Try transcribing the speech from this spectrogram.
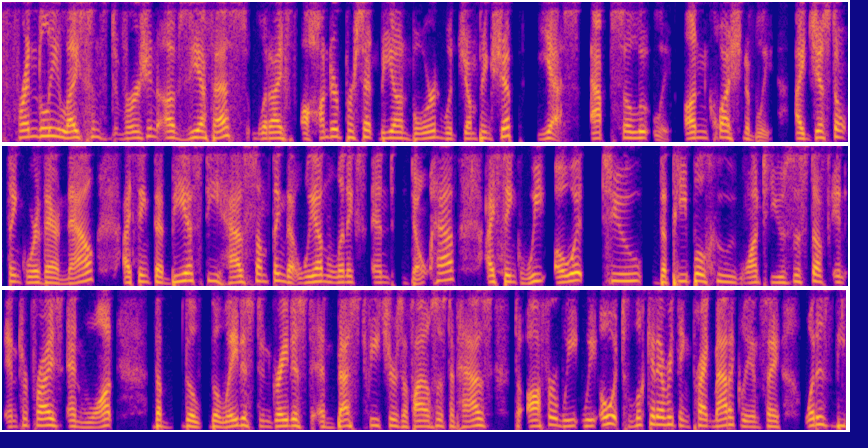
friendly licensed version of ZFS, would I f- 100% be on board with jumping ship? Yes, absolutely, unquestionably. I just don't think we're there now. I think that BSD has something that we on the Linux end don't have. I think we owe it to the people who want to use this stuff in enterprise and want the, the, the latest and greatest and best features a file system has to offer. We, we owe it to look at everything pragmatically and say, what is the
